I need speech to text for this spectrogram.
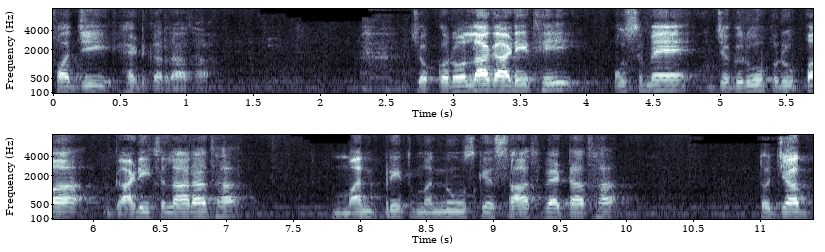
फौजी हेड कर रहा था। जो करोला गाड़ी थी, उसमें जगरूप रूपा गाड़ी चला रहा था, मनप्रीत मन्नू उसके साथ बैठा था। तो जब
